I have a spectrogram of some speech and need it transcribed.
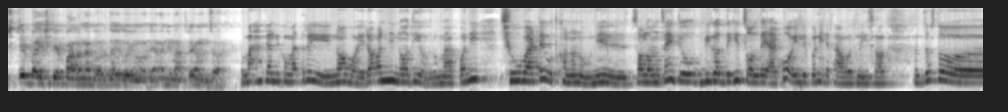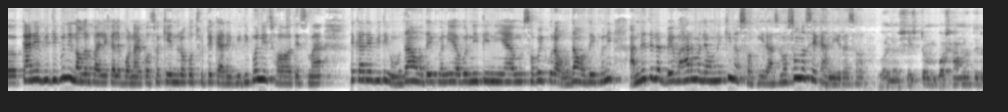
स्टेप बाई स्टेप पालना गर्दै गयौँ भने अनि मात्रै हुन्छ। महाकालीको मात्रै नभएर अन्य नदीहरूमा पनि छेउबाटै उत्खनन हुने चलन चाहिँ त्यो विगतदेखि चल्दै आएको अहिले पनि यथावत नै छ। जस्तो कार्यविधि पनि नगरपालिकाले बनाएको छ केन्द्रको छुट्टै कार्यविधि पनि छ त्यसमा। त्यो कार्यविधि हुँदाहुँदै पनि अब नीति नियम सबै कुरा हुँदाहुँदै पनि हामीले त्यसलाई व्यवहारमा ल्याउन किन सकिरहेछौँ? समस्या कहाँनिर छ? होइन सिस्टम बसाउनतिर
